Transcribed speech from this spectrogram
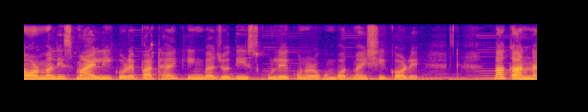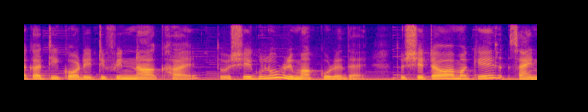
নর্মালি স্মাইলি করে পাঠায়, কিংবা যদি স্কুলে কোনো রকম বদমাইশি করে বা কান্নাকাটি করে, টিফিন না খায়, তো সেগুলো রিমার্ক করে দেয়। তো সেটাও আমাকে সাইন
